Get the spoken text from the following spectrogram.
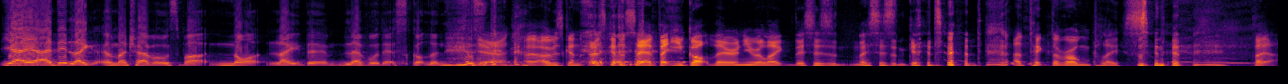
Yeah, yeah, I did like uh, my travels, but not like the level that Scotland has. Yeah, I, was gonna, I was gonna say, I bet you got there and you were like, "This isn't, this isn't good." I picked the wrong place. but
